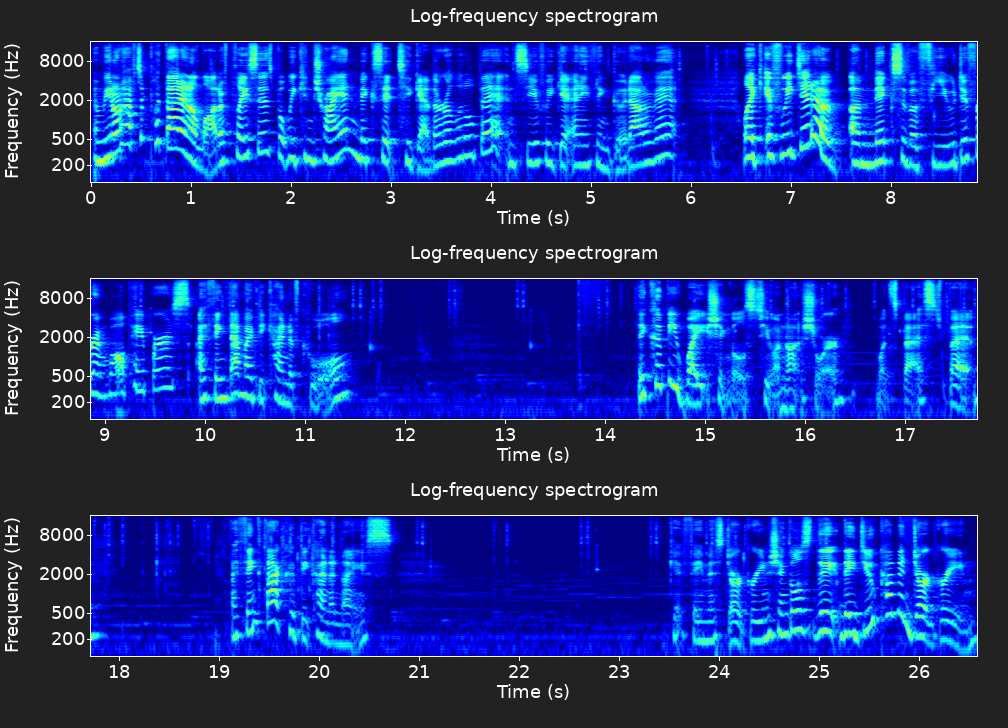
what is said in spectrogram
And we don't have to put that in a lot of places, but we can try and mix it together a little bit and see if we get anything good out of it. Like if we did a, a mix of a few different wallpapers, I think that might be kind of cool. They could be white shingles too, I'm not sure what's best, but I think that could be kind of nice Get famous dark green shingles. They, they do come in dark green,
